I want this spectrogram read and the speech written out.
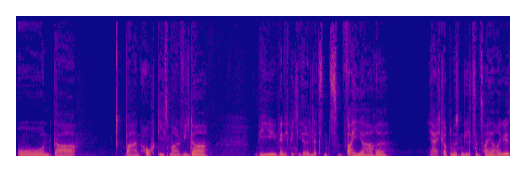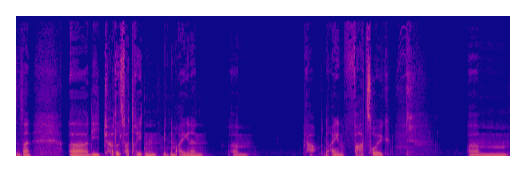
und da waren auch diesmal wieder wie, wenn ich mich irre, die letzten zwei Jahre, ja, ich glaube, die müssen die letzten zwei Jahre gewesen sein, äh, die Turtles vertreten mit einem eigenen, ähm, ja, mit einem eigenen Fahrzeug. Ähm,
